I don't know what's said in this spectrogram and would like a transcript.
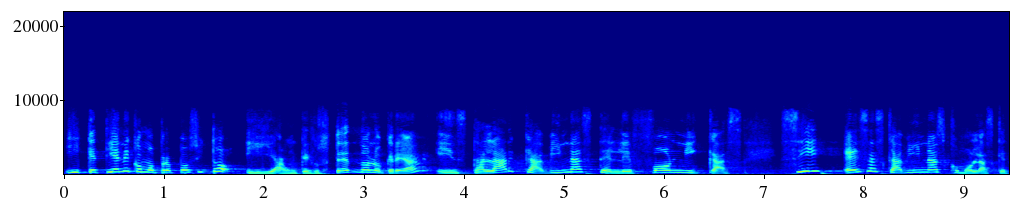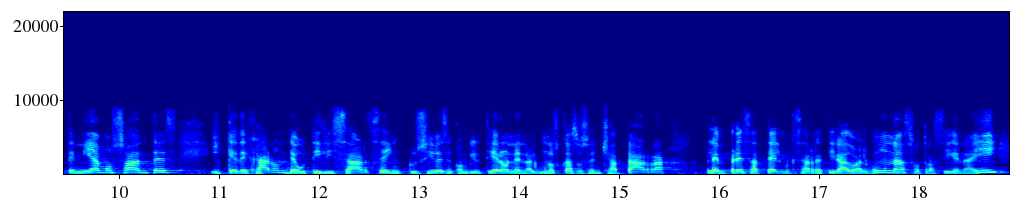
y que tiene como propósito, y aunque usted no lo crea, instalar cabinas telefónicas Sí, esas cabinas como las que teníamos antes y que dejaron de utilizarse, inclusive se convirtieron en algunos casos en chatarra. La empresa Telmex ha retirado algunas, otras siguen ahí,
